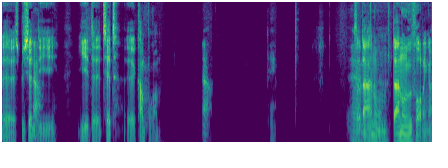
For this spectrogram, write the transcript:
øh, specielt Ja. ja. i, i et øh, tæt øh, kampprogram. Så der er, Øhm, nogle, der er nogle udfordringer.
